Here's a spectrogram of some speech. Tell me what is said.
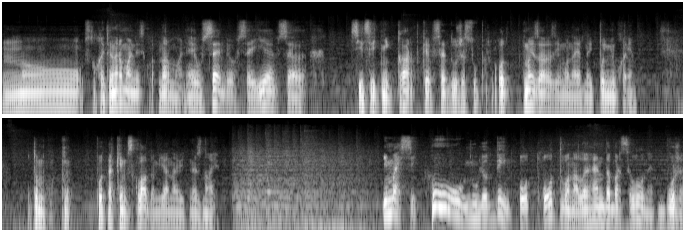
Ну, слухайте, нормальний склад, нормально. Я у себе, все є, все. Всі цвітні картки, все дуже супер. От ми зараз йому, мабуть, понюхаємо. Тому по таким складом я навіть не знаю. І Мессі. У 0-1. От, от вона, легенда Барселони. Боже.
